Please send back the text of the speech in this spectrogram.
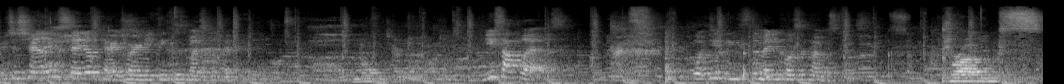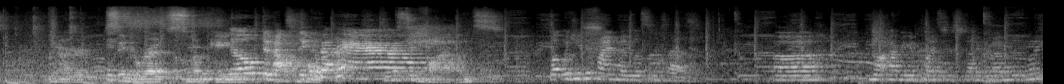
Which Australian state or territory do you think is most affected? Northern Territory. New South Wales. What do you think is the main cause of homelessness? Drugs, you know, cigarettes, smoking. No, domestic alcohol, violence. Domestic violence. What would you define homelessness as? Uh, not having a place to stay permanently.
